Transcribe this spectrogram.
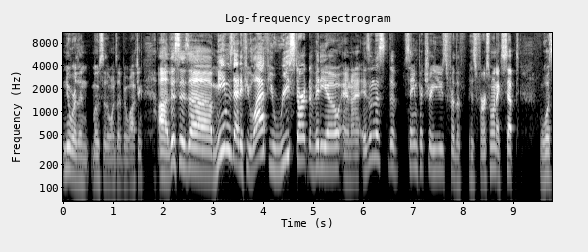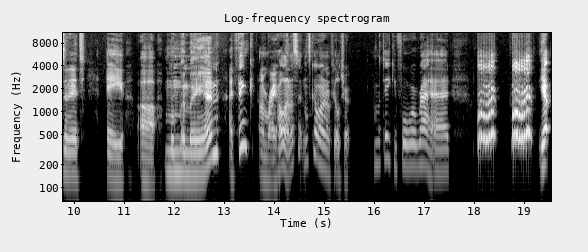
newer than most of the ones I've been watching. Uh, this is uh, memes that if you laugh, you restart the video. And I, isn't this the same picture he used for the his first one? Except wasn't it a uh, man? I think I'm right. Hold on, let's let's go on a field trip. I'm gonna take you for a ride. Yep,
